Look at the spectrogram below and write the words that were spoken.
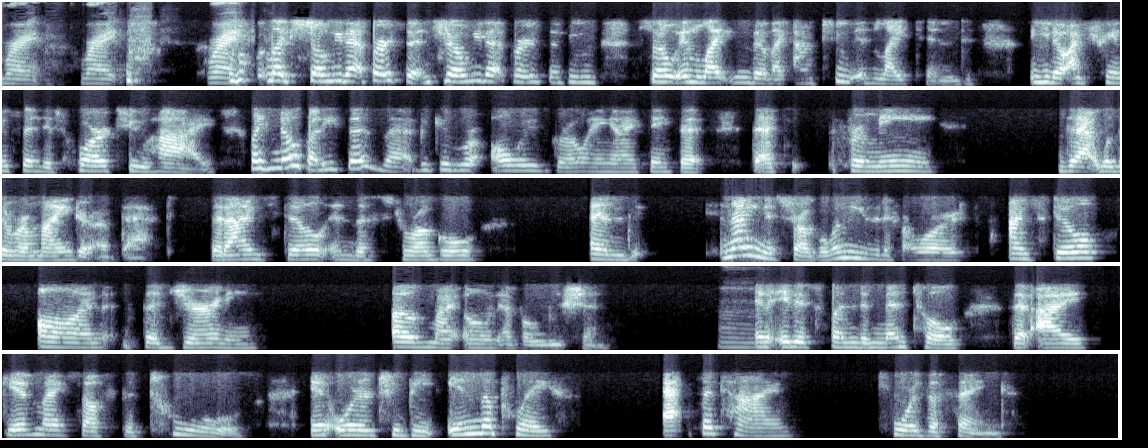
Right, right. Right. like show me that person. Show me that person who's so enlightened. They're like, I'm too enlightened. You know, I've transcended far too high. Like nobody says that because we're always growing. And I think that that's for me, that was a reminder of that, that I'm still in the struggle and not even struggle, let me use a different word. I'm still on the journey of my own evolution Mm. And it is fundamental that I give myself the tools in order to be in the place at the time for the thing,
